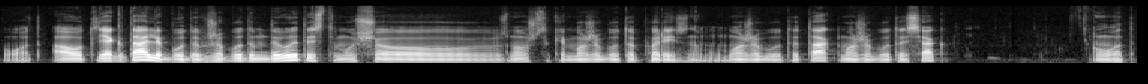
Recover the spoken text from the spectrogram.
От. А от як далі буде, вже будемо дивитись, тому що, знову ж таки, може бути по-різному. Може бути так, може бути сяк. От.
